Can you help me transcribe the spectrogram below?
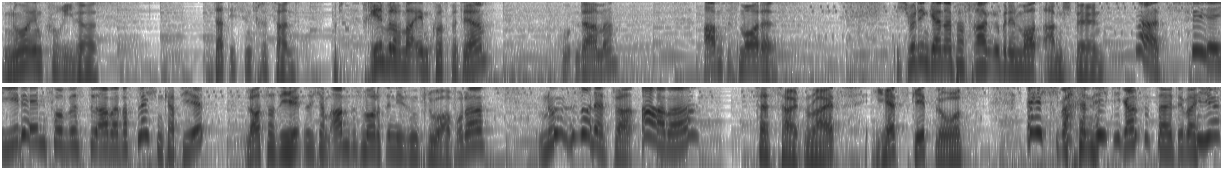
Nur in Kuridas. Das ist interessant. Gut, reden wir doch mal eben kurz mit der guten Dame. Abend des Mordes. Ich würde Ihnen gerne ein paar Fragen über den Mordabend stellen. Was? Für jede Info wirst du aber was blechen, kapiert? Lotta, Sie hielten sich am Abend des Mordes in diesem Flur auf, oder? Nun, so in etwa. Aber Festhalten, right? Jetzt geht's los. ich war nicht die ganze Zeit über hier.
